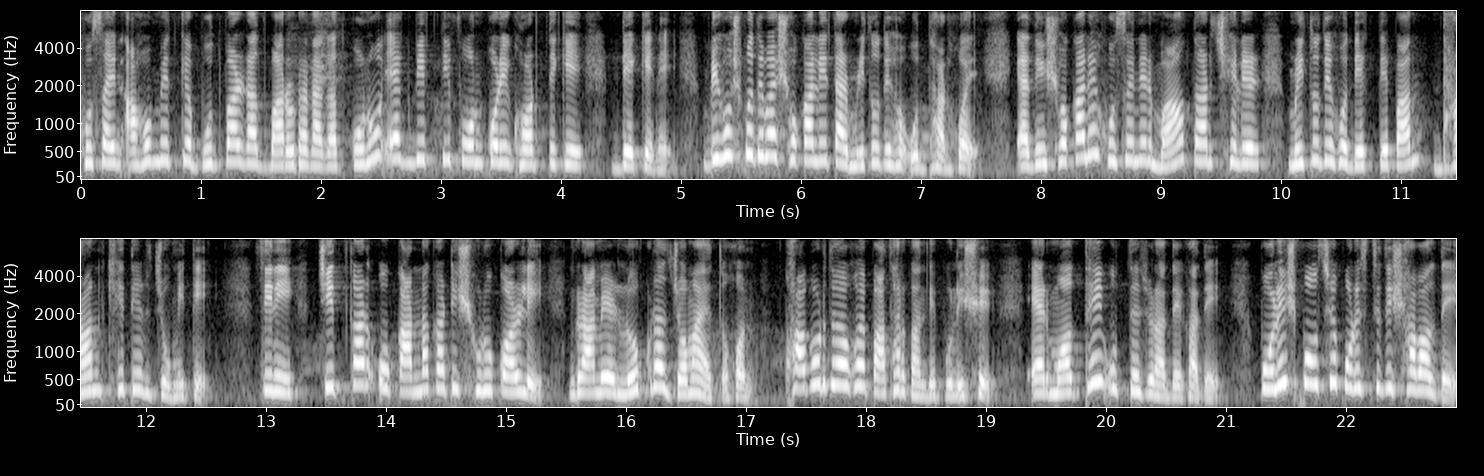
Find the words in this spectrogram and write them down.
হুসাইন আহমেদকে বুধবার রাত বারোটা নাগাদ কোনো এক ব্যক্তি ফোন করে ঘর থেকে ডেকে নেয়। বৃহস্পতিবার সকালে তার মৃতদেহ উদ্ধার হয়। এদিন সকালে হুসেনের মা তার ছেলের মৃতদেহ দেখতে পান ধান ক্ষেতের জমিতে। তিনি চিৎকার ও কান্নাকাটি শুরু করলে গ্রামের লোকরা জমায়েত হন। খবর দেওয়া হয় পাথারকান্দি পুলিশে। এর মধ্যেই উত্তেজনা দেখা দেয়। পুলিশ পৌঁছে পরিস্থিতি সামাল দেয়।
